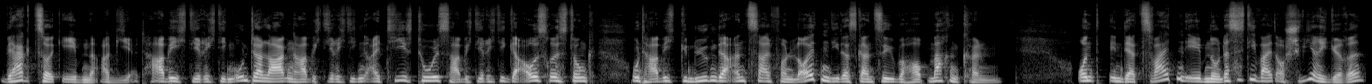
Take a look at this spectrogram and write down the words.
Werkzeugebene agiert. Habe ich die richtigen Unterlagen, habe ich die richtigen IT-Tools, habe ich die richtige Ausrüstung und habe ich genügende Anzahl von Leuten, die das Ganze überhaupt machen können. Und in der zweiten Ebene, und das ist die weitaus schwierigere,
